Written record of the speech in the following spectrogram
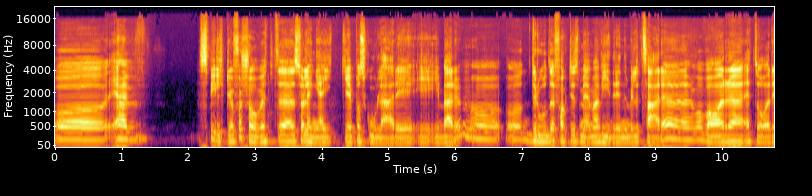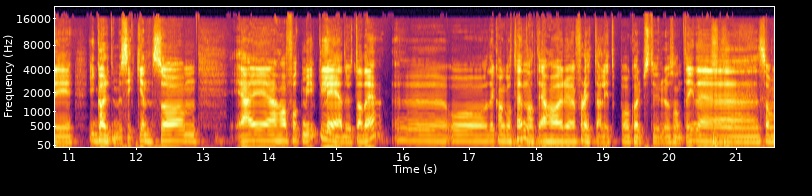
Og jeg spilte jo for så vidt eh, så lenge jeg gikk på skole her i, i, i Bærum, og, og dro det faktisk med meg videre inn i militæret, og var eh, et år i, i gardemusikken. Så mm, jeg har fått mye glede ut av det, eh, og det kan godt hende at jeg har fløyta litt på korpsturer og sånne ting, det, som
